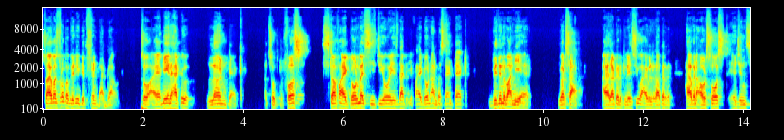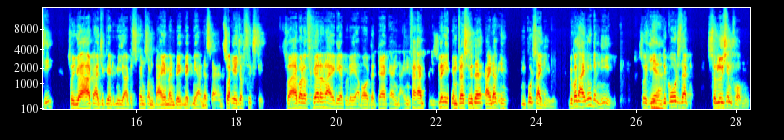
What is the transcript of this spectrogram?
So I was from a very different background. So I again had to learn tech. So the first stuff I told my CTO is that if I don't understand tech within one year, you're sacked. I'll have to replace you. I will rather have an outsourced agency. So you have to educate me. You have to spend some time and make, make me understand. So age of 60. So I got a fairer idea today about the tech. And in fact, he's very impressed with the kind of in- inputs I give him because I know the need. So he Yeah. decodes that solution for me.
